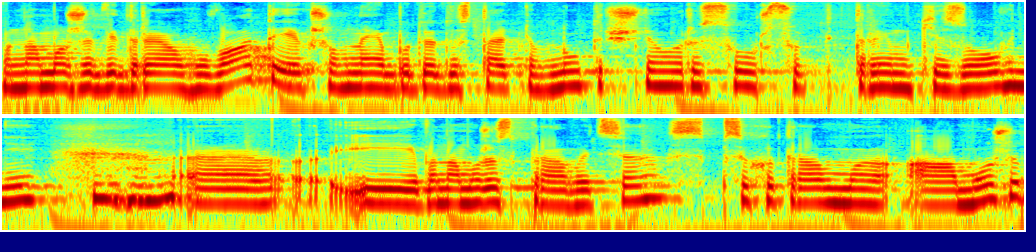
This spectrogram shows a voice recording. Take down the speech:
Вона може відреагувати, якщо в неї буде достатньо внутрішнього ресурсу, підтримки зовні, е, і вона може справитися з психотравмою, а може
